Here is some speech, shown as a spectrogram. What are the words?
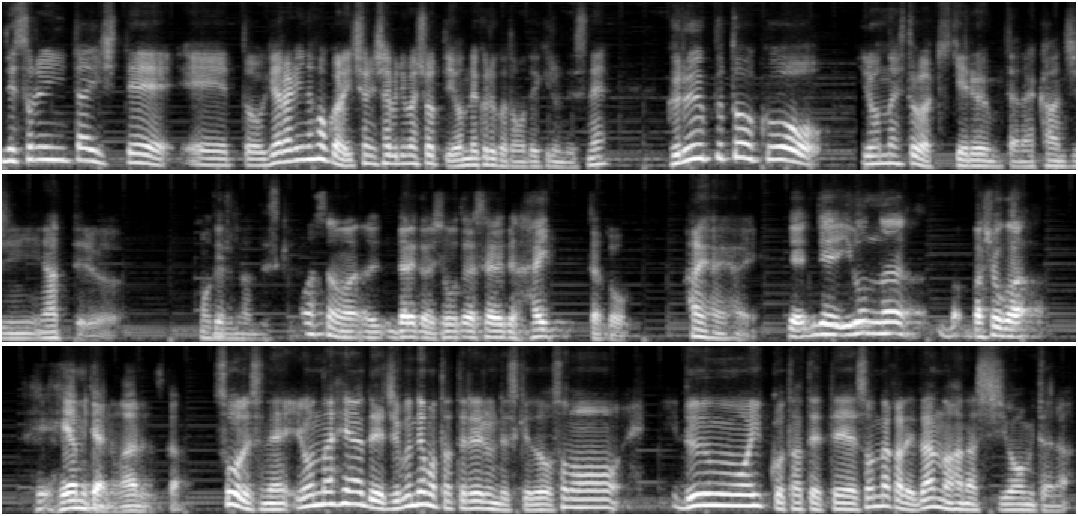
で、それに対して、えっ、と、ギャラリーの方から一緒に喋りましょうって呼んでくることもできるんですね。グループトークをいろんな人が聞けるみたいな感じになってるモデルなんですけど。マスさんは誰かに招待されて入ったと。はいはいはい。で、でいろんな場場所が、へ部屋みたいなのがあるんですか？そうですね。いろんな部屋で自分でも建てれるんですけど、そのルームを1個建てて、その中で何の話しようみたいな。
